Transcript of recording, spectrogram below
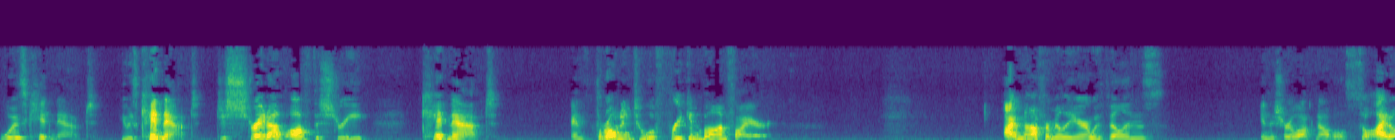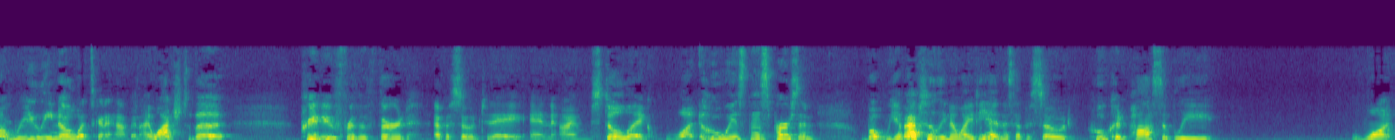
was kidnapped. He was kidnapped, just straight up off the street, kidnapped, and thrown into a freaking bonfire. I'm not familiar with villains in the Sherlock novels, so I don't really know what's going to happen. I watched the preview for the third episode today, and I'm still like, what? Who is this person? But we have absolutely no idea in this episode who could possibly want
